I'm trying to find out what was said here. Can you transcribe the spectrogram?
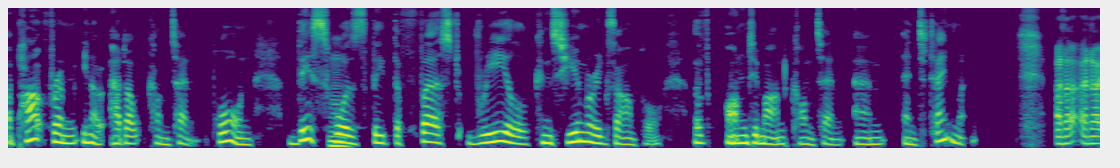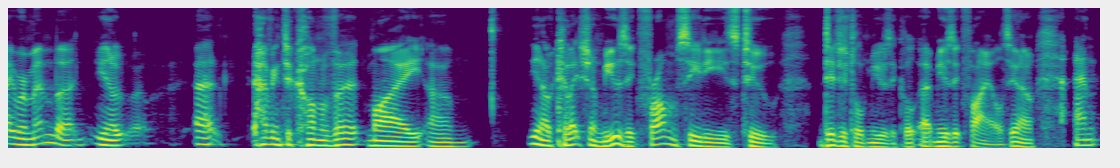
Apart from, you know, adult content porn, this mm. was the, the first real consumer example of on demand content and entertainment. And I, and I remember, you know, uh, having to convert my, um, you know, collection of music from CDs to digital musical uh, music files, you know, and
